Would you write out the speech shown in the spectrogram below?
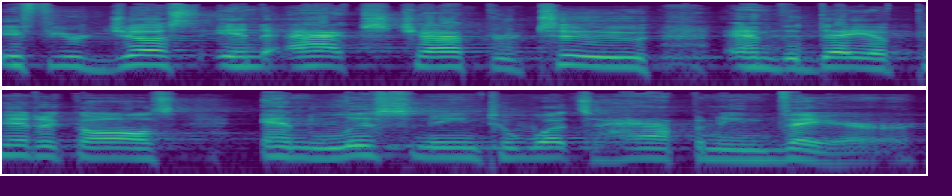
if you're just in Acts chapter 2 and the day of Pentecost and listening to what's happening there.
